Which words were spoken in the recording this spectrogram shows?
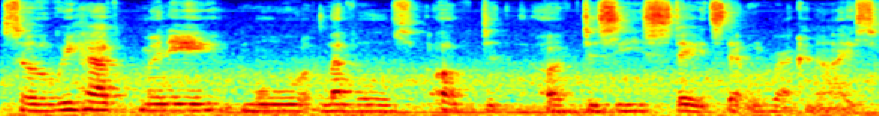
So we have many more levels of, of disease states that we recognize.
